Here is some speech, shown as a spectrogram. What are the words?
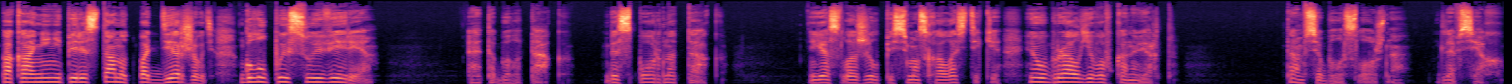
пока они не перестанут поддерживать глупые суеверия. Это было так, бесспорно так. Я сложил письмо с холастики и убрал его в конверт. Там все было сложно для всех.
